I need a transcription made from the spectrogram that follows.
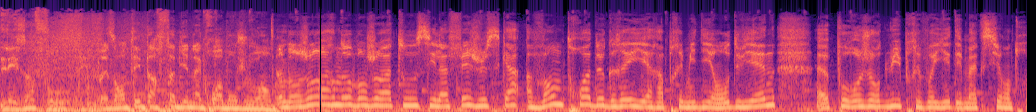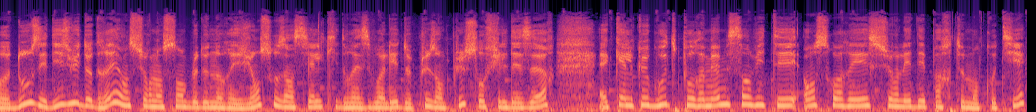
Les infos. Présenté par Fabienne Lacroix, bonjour. Bonjour Arnaud, bonjour à tous. Il a fait jusqu'à 23 degrés hier après-midi en Haute-Vienne. Euh, Pour aujourd'hui, prévoyez des maxi entre 12 et 18 degrés hein, sur l'ensemble de nos régions, sous un ciel qui devrait se voiler de plus en plus au fil des heures. Euh, Quelques gouttes pourraient même s'inviter en soirée sur les départements côtiers.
